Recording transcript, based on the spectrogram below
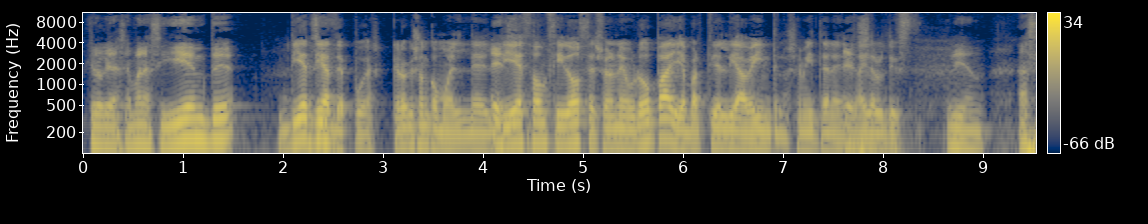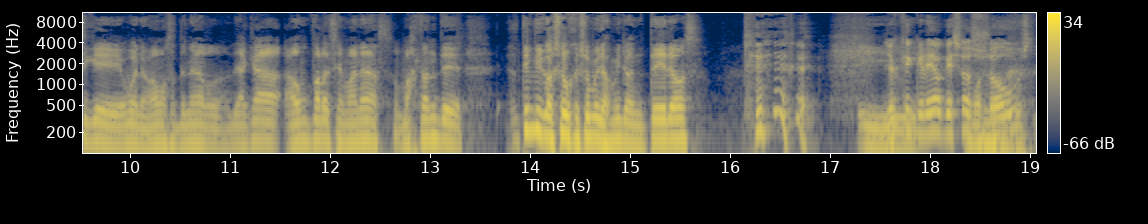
creo que la semana siguiente. 10 días después, creo que son como el del Eso. 10, 11 y 12 son en Europa y a partir del día 20 los emiten en. IWTV. Bien. Así que bueno, vamos a tener de acá a un par de semanas bastante típicos shows que yo me los miro enteros. Y- Yo es que creo que esos no. shows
